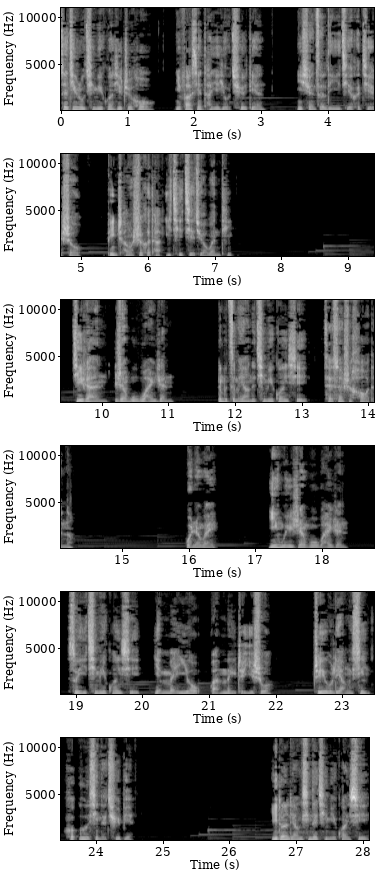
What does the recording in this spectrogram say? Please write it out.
在进入亲密关系之后，你发现他也有缺点，你选择理解和接受，并尝试和他一起解决问题。既然人无完人，那么怎么样的亲密关系才算是好的呢？我认为，因为人无完人，所以亲密关系也没有完美这一说，只有良性和恶性的区别。一段良性的亲密关系，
